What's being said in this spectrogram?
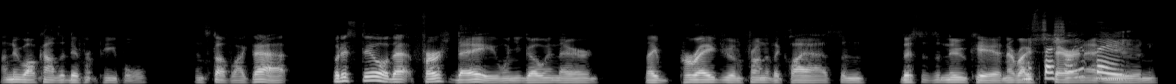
I knew all kinds of different people and stuff like that. But it's still that first day when you go in there, and they parade you in front of the class, and this is the new kid, and everybody's Especially staring at they- you, and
